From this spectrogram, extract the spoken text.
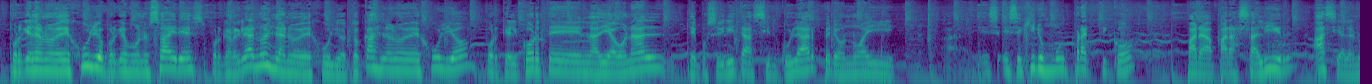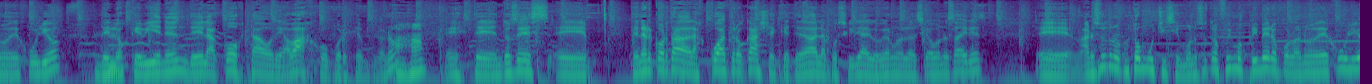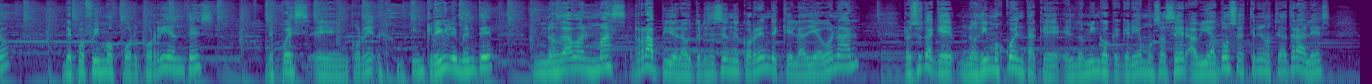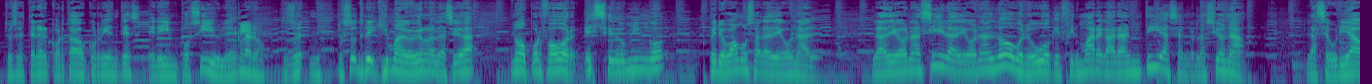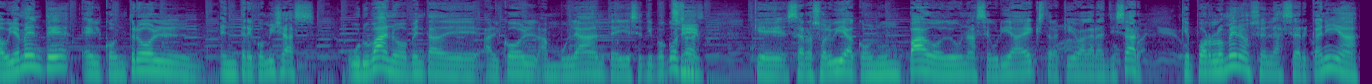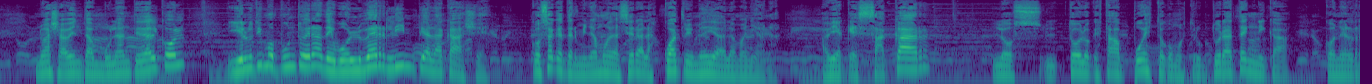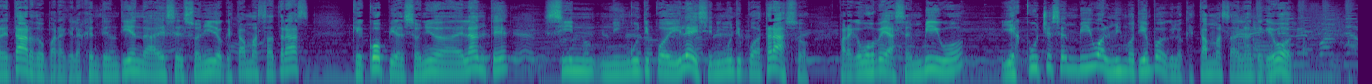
Porque es la 9 de julio, porque es Buenos Aires, porque en realidad no es la 9 de julio. Tocás la 9 de julio porque el corte en la diagonal te posibilita circular, pero no hay. ah, es- Ese giro es muy práctico para, para salir hacia la 9 de julio de los que vienen de la costa o de abajo, por ejemplo, ¿no? Ajá. Este, entonces, eh, tener cortadas las cuatro calles que te da la posibilidad del gobierno de la Ciudad de Buenos Aires, eh, a nosotros nos costó muchísimo. Nosotros fuimos primero por la 9 de julio, después fuimos por Corrientes, después eh, en increíblemente, nos daban más rápido la autorización de Corrientes que la diagonal. Resulta que nos dimos cuenta que el domingo que queríamos hacer había dos estrenos teatrales, entonces tener cortado Corrientes era imposible. Claro. Entonces nosotros dijimos al gobierno de la ciudad, no, por favor, ese domingo, pero vamos a la diagonal. La diagonal sí, la diagonal no. Bueno, hubo que firmar garantías en relación a la seguridad, obviamente, el control, entre comillas, urbano, venta de alcohol ambulante y ese tipo de cosas. Sí. que se resolvía con un pago de una seguridad extra que iba a garantizar que por lo menos en la cercanía no haya venta ambulante de alcohol. Y el último punto era devolver limpia la calle, cosa que terminamos de hacer a las cuatro y media de la mañana. Había que sacar los, todo lo que estaba puesto como estructura técnica con el retardo para que la gente entienda es el sonido que está más atrás que copia el sonido de adelante sin ningún tipo de delay, sin ningún tipo de atraso, para que vos veas en vivo y escuches en vivo al mismo tiempo que los que están más adelante que vos.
